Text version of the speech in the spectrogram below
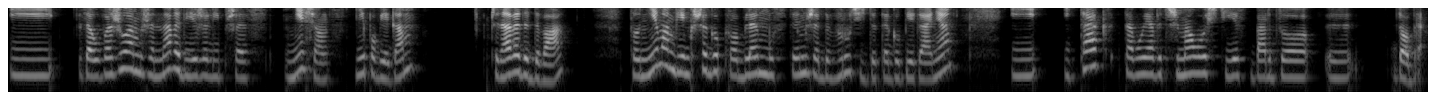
I zauważyłam, że nawet jeżeli przez miesiąc nie pobiegam, czy nawet dwa, to nie mam większego problemu z tym, żeby wrócić do tego biegania i, i tak ta moja wytrzymałość jest bardzo y, dobra.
